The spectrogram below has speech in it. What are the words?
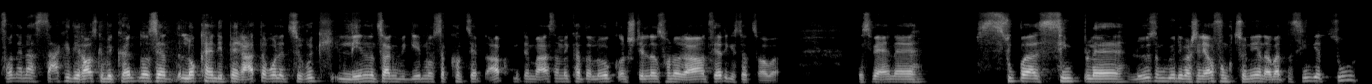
von einer Sache, die rauskommt. Wir könnten uns ja locker in die Beraterrolle zurücklehnen und sagen, wir geben unser Konzept ab mit dem Maßnahmenkatalog und stellen das Honorar und fertig ist der Zauber. Das wäre eine super simple Lösung, würde wahrscheinlich auch funktionieren, aber da sind wir zu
